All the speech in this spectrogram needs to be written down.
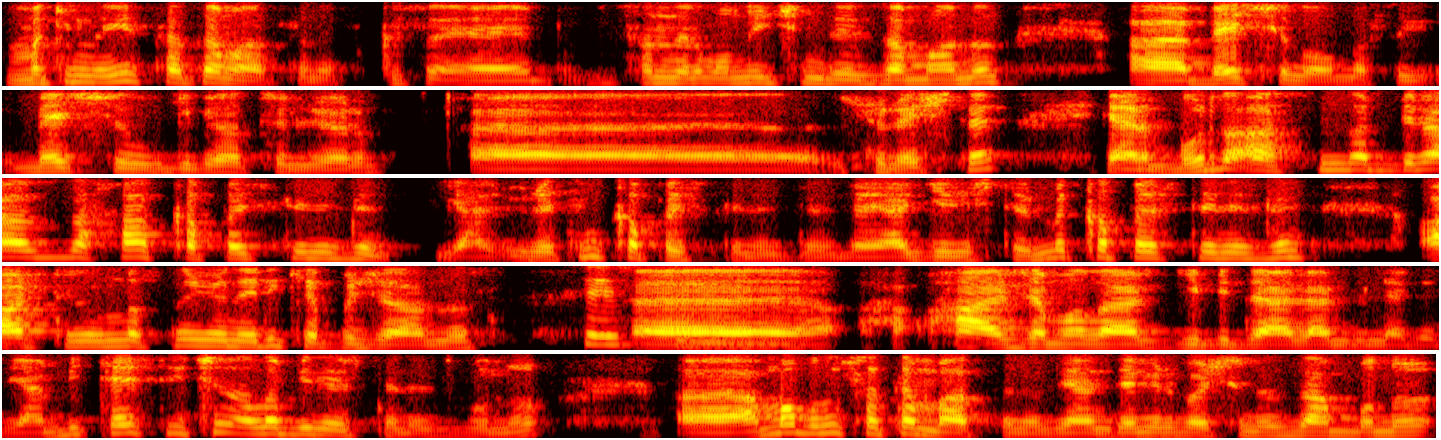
makineyi satamazsınız. Kısa, e, sanırım onun için de zamanın 5 yıl olması, 5 yıl gibi hatırlıyorum e, süreçte. Yani burada aslında biraz daha kapasitenizin, yani üretim kapasitenizin veya geliştirme kapasitenizin artırılmasına yönelik yapacağınız Test e, harcamalar gibi değerlendirilebilir. Yani bir test için alabilirsiniz bunu. E, ama bunu satamazsınız. Yani demirbaşınızdan bunu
